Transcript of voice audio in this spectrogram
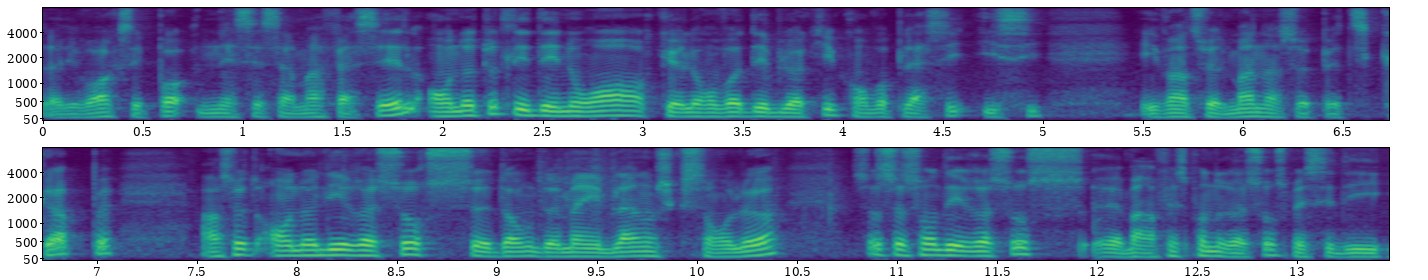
Vous allez voir que ce n'est pas nécessairement facile. On a toutes les dés noirs que l'on va débloquer, qu'on va placer ici, éventuellement dans ce petit cop. Ensuite, on a les ressources donc de main blanche qui sont là. Ça, ce sont des ressources, euh, ben, en fait, ce pas une ressource, mais c'est des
